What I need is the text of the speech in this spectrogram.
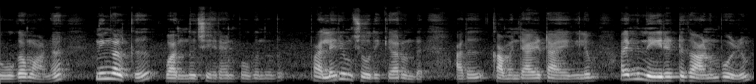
യോഗമാണ് നിങ്ങൾക്ക് വന്നു ചേരാൻ പോകുന്നത്. പലരും ചോദിക്കാറുണ്ട്. അത് കമന്റായിട്ടായെങ്കിലും അല്ലെങ്കിൽ നേരിട്ട് കാണുമ്പോഴും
